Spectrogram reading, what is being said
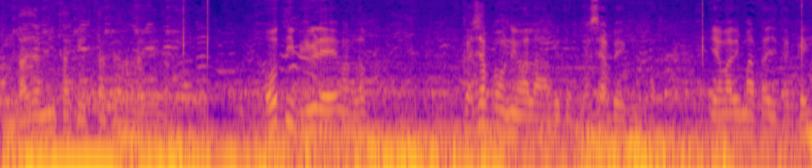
अंदाज़ा नहीं था कि इतना प्यारा लगेगा। बहुत ही भीड़ है मतलब गजब होने वाला अभी तो। गजब एक नंबर ये हमारी माता जी थक गई।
